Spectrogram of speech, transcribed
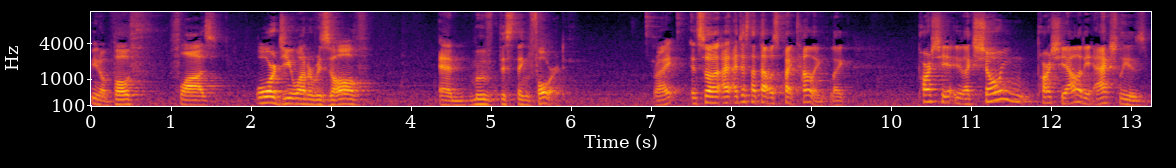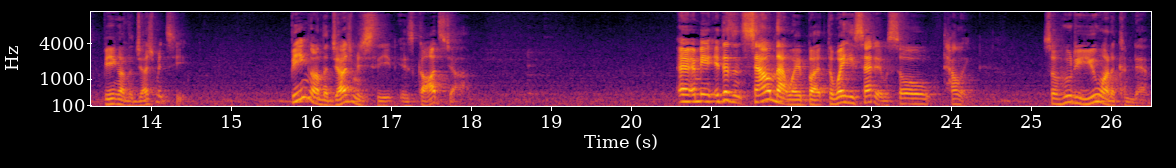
you know, both flaws, or do you want to resolve and move this thing forward? Right? And so I, I just thought that was quite telling. Like, partiality, like showing partiality actually is being on the judgment seat. Being on the judgment seat is God's job. I mean, it doesn't sound that way, but the way he said it was so telling. So, who do you want to condemn?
